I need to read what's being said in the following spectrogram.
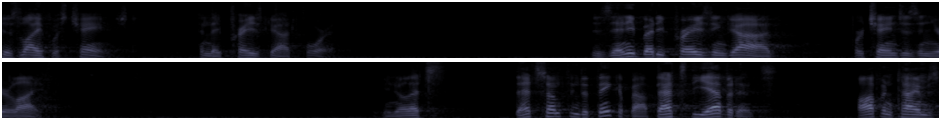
his life was changed, and they praised God for it. Is anybody praising God for changes in your life? You know, that's, that's something to think about. That's the evidence. Oftentimes,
